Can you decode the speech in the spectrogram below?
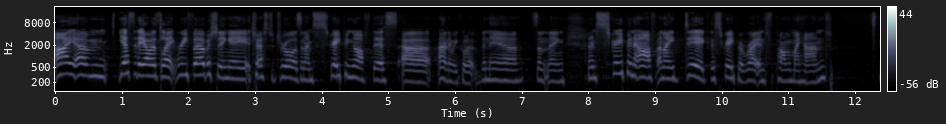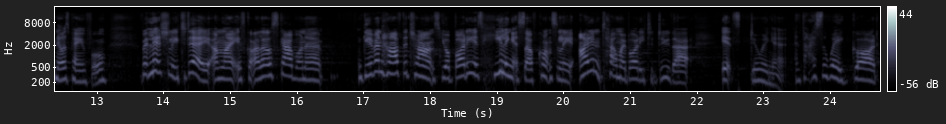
I um, yesterday I was like refurbishing a chest of drawers and I'm scraping off this uh, I don't know we call it veneer something and I'm scraping it off and I dig the scraper right into the palm of my hand. And it was painful, but literally today I'm like it's got a little scab on it. Given half the chance, your body is healing itself constantly. I didn't tell my body to do that it's doing it. And that is the way God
